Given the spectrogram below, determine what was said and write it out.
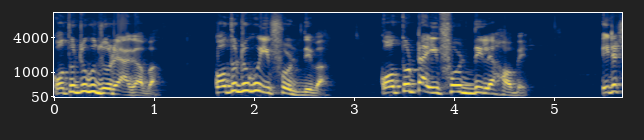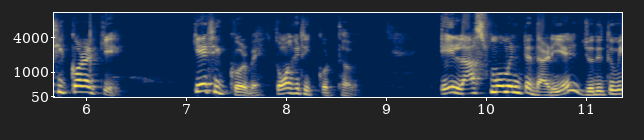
কতটুকু জোরে আগাবা? কতটুকু ইফোর্ট দিবা? কতটা ইফোর্ট দিলে হবে? এটা ঠিক করার কে? কে ঠিক করবে? তোমাকে ঠিক করতে হবে। এই লাস্ট মোমেন্টে দাঁড়িয়ে যদি তুমি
